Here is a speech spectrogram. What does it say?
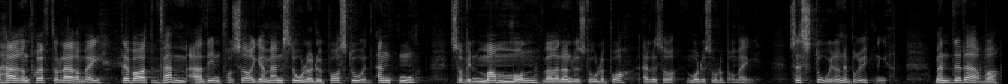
Herren prøvde å lære meg? Det var at hvem er din forsørger? Hvem stoler du på? Enten så vil mammon være den du stoler på, eller så må du stole på meg. Så jeg sto i denne brytningen. Men det der var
